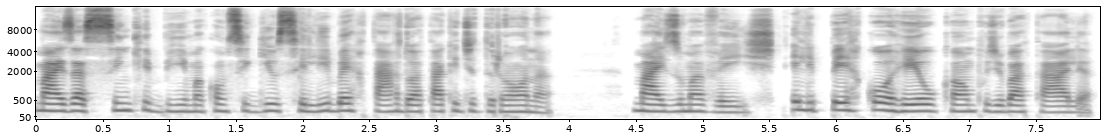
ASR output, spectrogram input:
Mas assim que Bima conseguiu se libertar do ataque de Drona, mais uma vez ele percorreu o campo de batalha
